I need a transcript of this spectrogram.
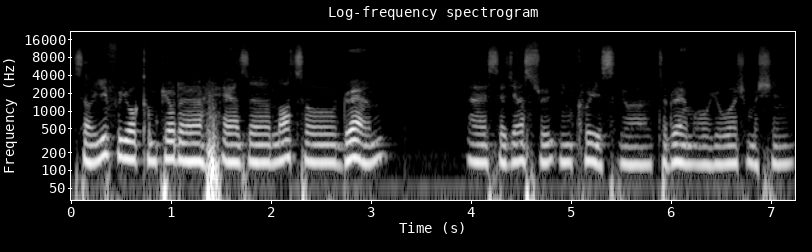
So if your computer has uh, lots of RAM I suggest you increase your the RAM or your virtual machine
